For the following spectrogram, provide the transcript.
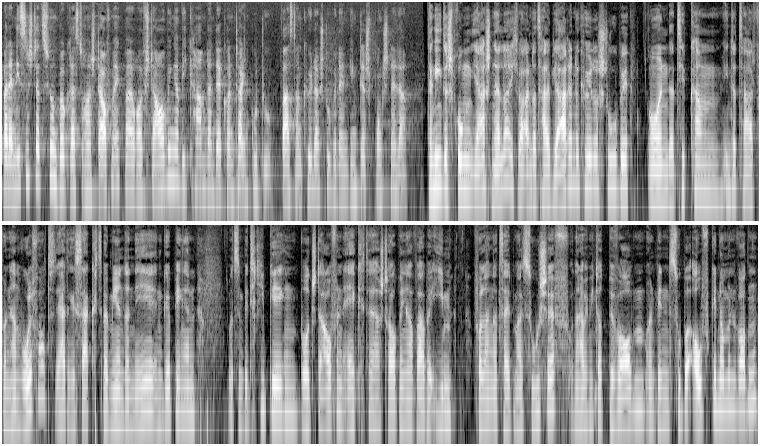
Bei der nächsten Station, Burgrestaurant Staufeneck bei Rolf Staubinger, wie kam dann der Kontakt? Gut, du warst dann Köhlerstube, dann ging der Sprung schneller. Dann ging der Sprung ja schneller. Ich war anderthalb Jahre in der Köhlerstube und der Tipp kam in der Tat von Herrn Wohlfahrt. Der hat gesagt, bei mir in der Nähe in Göppingen wird einen Betrieb gegen, Burg Staufeneck. Der Herr Straubinger war bei ihm vor langer Zeit mal Sous-Chef und dann habe ich mich dort beworben und bin super aufgenommen worden.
